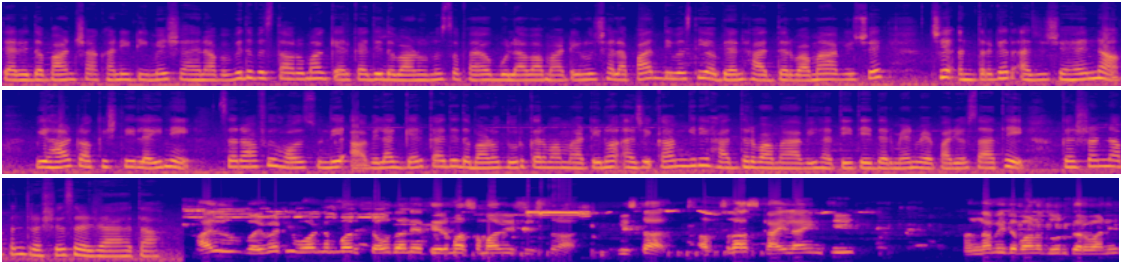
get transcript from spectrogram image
ત્યારે દબાણ શાખાની ટીમે શહેરના વિવિધ વિસ્તારોમાં ગેરકાયદે દબાણોનો સફાયો બોલાવવા માટેનું છેલ્લા પાંચ દિવસથી અભિયાન હાથ ધરવામાં આવ્યું છે, જે અંતર્ગત આજે શહેરના વિહાર ટોકીસથી લઈને સરાફી હોલ સુધી આવેલા ગેરકાયદે દબાણો દૂર કરવા માટેનો આજે કામગીરી હાથ ધરવામાં આવી હતી. તે દરમિયાન વેપારીઓ સાથે ઘર્ષણના પણ દ્રશ્ય સર્જાયા હતા. હાલ વહીવટી વોર્ડ નંબર ચૌદ અને તેરમાં સમાવેશ વિસ્તાર વિસ્તાર, અપ્સરા સ્કાયલાઇનથી હંગામી દબાણો દૂર કરવાની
